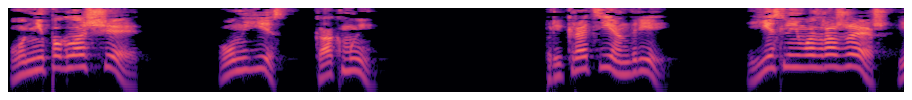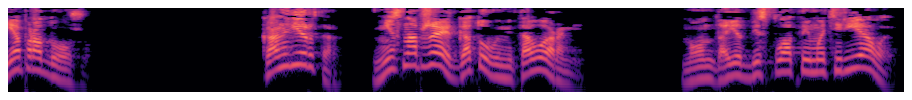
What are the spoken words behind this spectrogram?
Он не поглощает. Он ест, как мы. Прекрати, Андрей. Если не возражаешь, я продолжу. Конвертер не снабжает готовыми товарами, но он дает бесплатные материалы.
